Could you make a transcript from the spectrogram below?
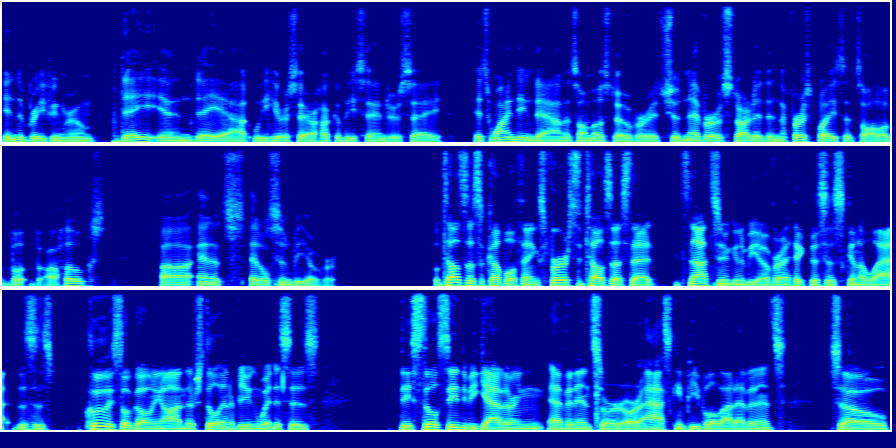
in the briefing room, day in, day out, we hear Sarah Huckabee Sanders say, it's winding down. It's almost over. It should never have started in the first place. It's all a, a hoax, uh, and it's it'll soon be over. Well, it tells us a couple of things. First, it tells us that it's not soon going to be over. I think this is going to la- This is clearly still going on. They're still interviewing witnesses. They still seem to be gathering evidence or, or asking people about evidence. So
